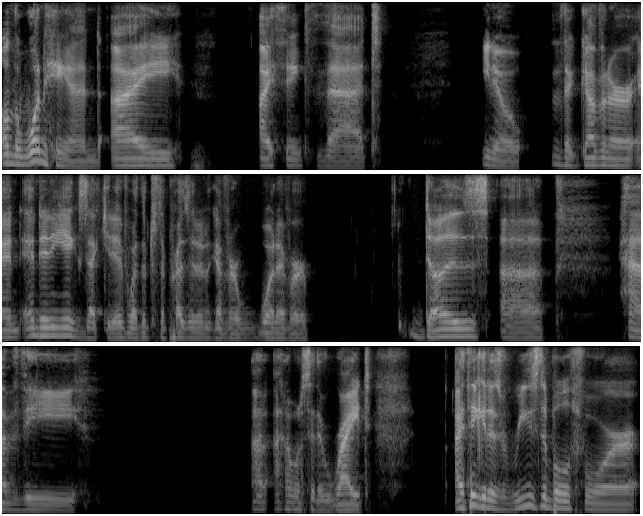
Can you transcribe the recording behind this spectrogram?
on the one hand, I I think that you know the governor and and any executive, whether it's the president, or governor, whatever, does uh, have the I, I don't want to say the right. I think it is reasonable for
